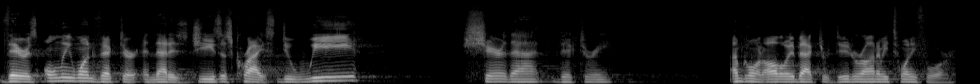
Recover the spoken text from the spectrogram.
There is only one victor, and that is Jesus Christ. Do we share that victory? I'm going all the way back to Deuteronomy 24.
